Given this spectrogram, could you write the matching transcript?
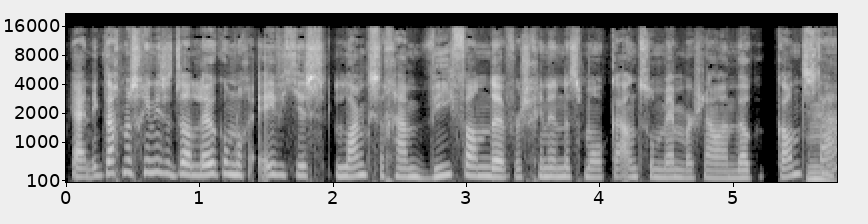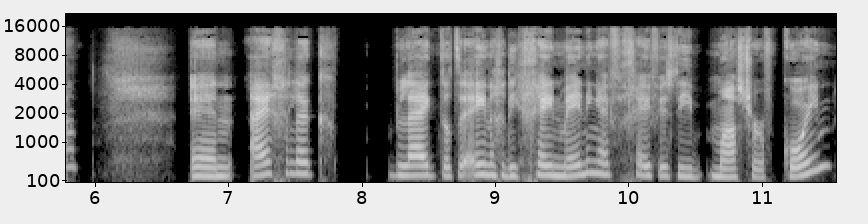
Ja. en ik dacht misschien is het wel leuk om nog eventjes langs te gaan wie van de verschillende small council members nou aan welke kant Hmm. staat. En eigenlijk blijkt dat de enige die geen mening heeft gegeven is die Master of Coin.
